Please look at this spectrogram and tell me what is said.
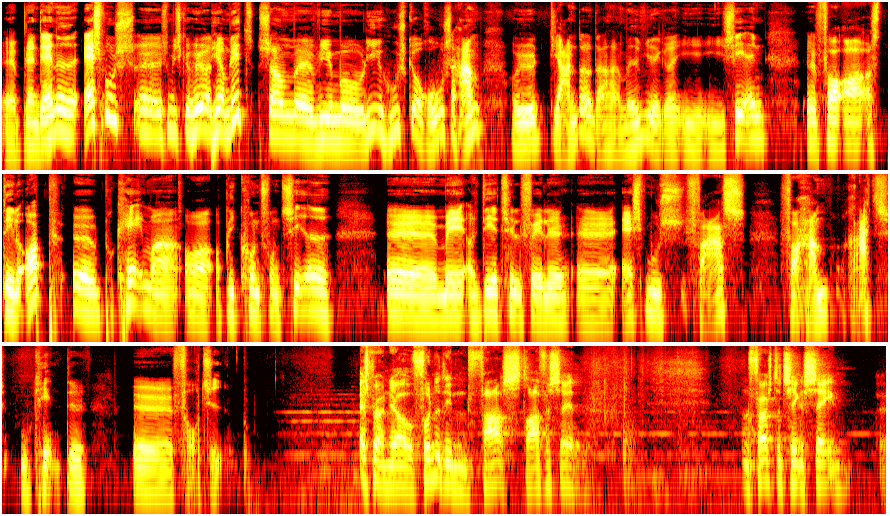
Øh, blandt andet Asmus, øh, som vi skal høre her om lidt, som øh, vi må lige huske at rose ham, og de andre, der har medvirket i, i serien, øh, for at, at stille op øh, på kamera og, og blive konfronteret øh, med, og i det her tilfælde, øh, Asmus fars for ham ret ukendte øh, fortid. Asbjørn, jeg har jo fundet din fars straffesag. Den første ting i sagen, øh,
